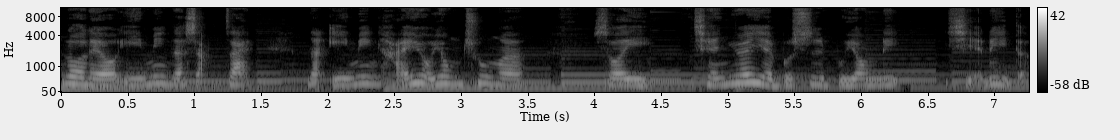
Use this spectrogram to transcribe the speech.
若留一命的赏在，那一命还有用处吗？所以。前约也不是不用力写力的，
